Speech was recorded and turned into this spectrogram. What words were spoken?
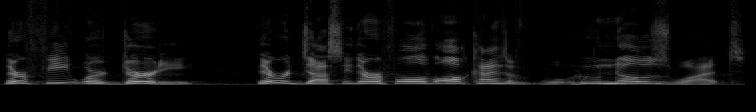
their feet were dirty, they were dusty, they were full of all kinds of who knows what.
